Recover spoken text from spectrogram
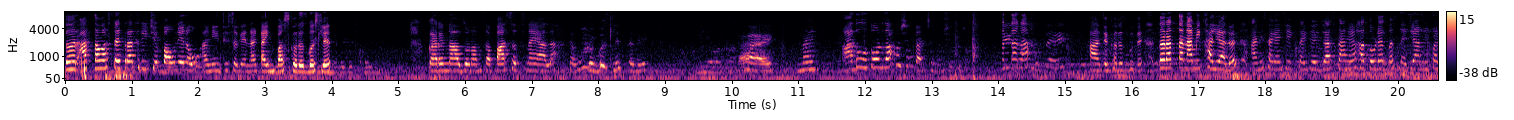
तर आता वाजतायत रात्रीचे पावणे नऊ आणि इथे सगळे ना टाइमपास करत बसलेत. कारण अजून आमचा पासच नाही आला त्यामुळे बसलेत सगळे. काय नाही. आदू तोंड दाखवशील का आजच्या दिवशी तुझं? आता ना? हां ते खरंच भूत आहे. तर आत्ता ना आम्ही खाली आलो आणि सगळ्यांची एक्साइटेड जास्त आहे. हातोड्यात बसण्याची. आम्ही पण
